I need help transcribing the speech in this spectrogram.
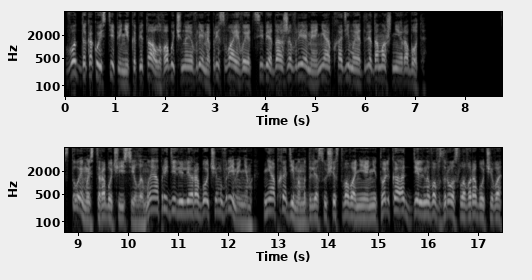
Вот до какой степени капитал в обычное время присваивает себе даже время, необходимое для домашней работы. Стоимость рабочей силы мы определили рабочим временем, необходимым для существования не только отдельного взрослого рабочего,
